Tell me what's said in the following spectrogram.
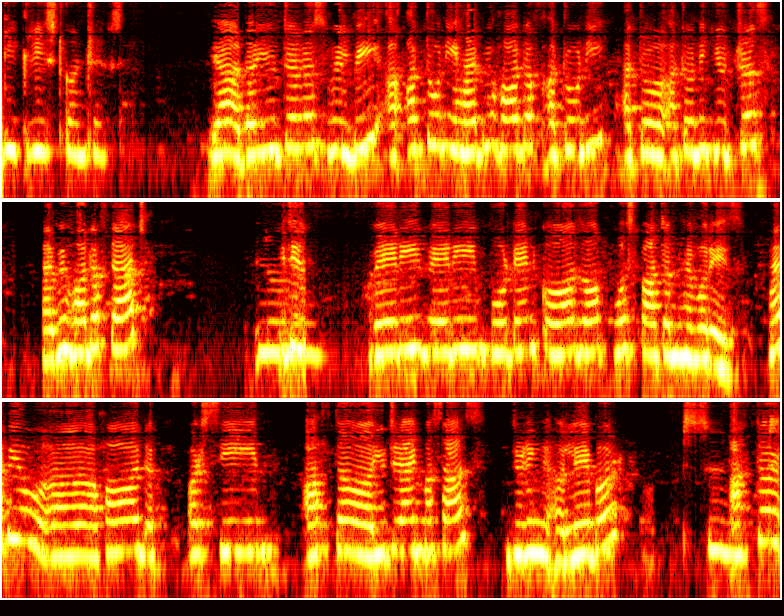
Decreased contraction. Yeah, the uterus will be uh, atony. Have you heard of atony? Ato- atonic uterus? Have you heard of that? No. It is very, very important cause of postpartum hemorrhage. Have you uh, heard or seen after uterine massage during uh, labor? So, After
